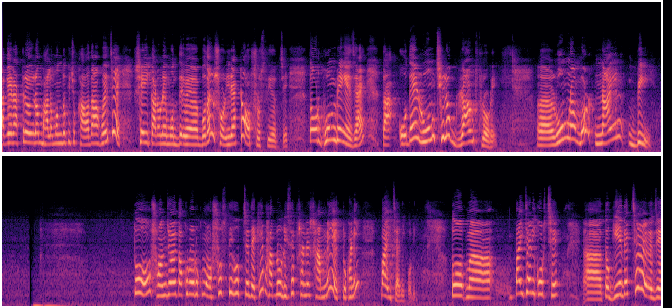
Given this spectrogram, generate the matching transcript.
আগের রাত্রে ওইরকম ভালো মন্দ কিছু খাওয়া দাওয়া হয়েছে, সেই কারণের মধ্যে বোধহয় শরীরে একটা অস্বস্তি হচ্ছে। তো ওর ঘুম ভেঙে যায়। তা ওদের রুম ছিল গ্রাউন্ড ফ্লোরে রুম নম্বর নাইন বি তো সঞ্জয় তখন ওরকম অস্বস্তি হচ্ছে দেখে ভাবলো রিসেপশানের সামনে একটুখানি পাইচারি করি। তো পাইচারি করছে। তো গিয়ে দেখছে যে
